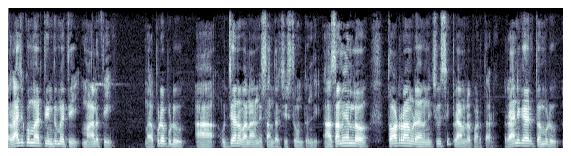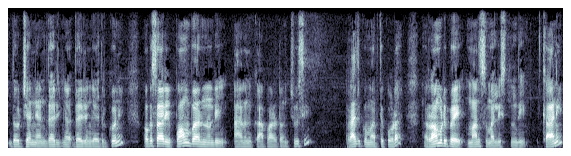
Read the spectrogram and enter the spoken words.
రాజకుమార్తె ఇందుమతి మాలతి అప్పుడప్పుడు ఆ ఉద్యానవనాన్ని సందర్శిస్తూ ఉంటుంది. ఆ సమయంలో తోటరాముడు ఆమెను చూసి ప్రేమలో పడతాడు. రాణిగారి తమ్ముడు దౌర్జన్యాన్ని ధైర్యంగా ధైర్యంగా ఎదుర్కొని ఒకసారి పాము బారి నుండి ఆమెను కాపాడటం చూసి రాజకుమార్తె కూడా రాముడిపై మనసు మళ్ళిస్తుంది కానీ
